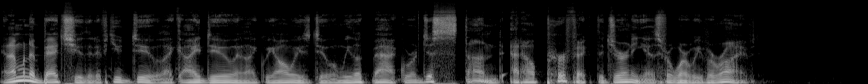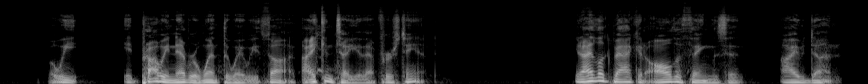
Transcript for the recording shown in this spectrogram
And I'm going to bet you that if you do, like I do, and like we always do, when we look back, we're just stunned at how perfect the journey is for where we've arrived. But we, it probably never went the way we thought. I can tell you that firsthand. You know, I look back at all the things that I've done,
